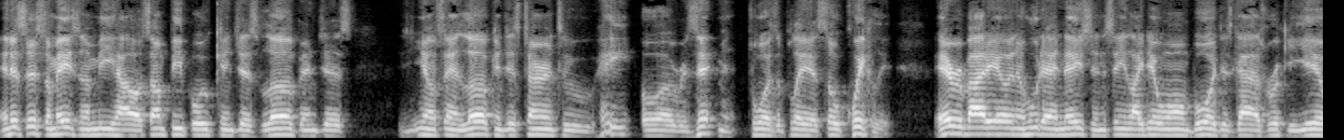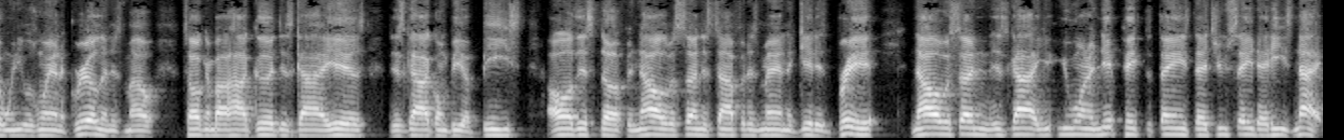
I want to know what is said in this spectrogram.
And it's just amazing to me how some people can just love and just, you know what I'm saying, love can just turn to hate or resentment towards a player so quickly. Everybody in Who Dat Nation seemed like they were on board this guy's rookie year when he was wearing a grill in his mouth, talking about how good this guy is. This guy gonna be a beast, all this stuff. And now all of a sudden it's time for this man to get his bread. Now all of a sudden this guy, you, you want to nitpick the things that you say that he's not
